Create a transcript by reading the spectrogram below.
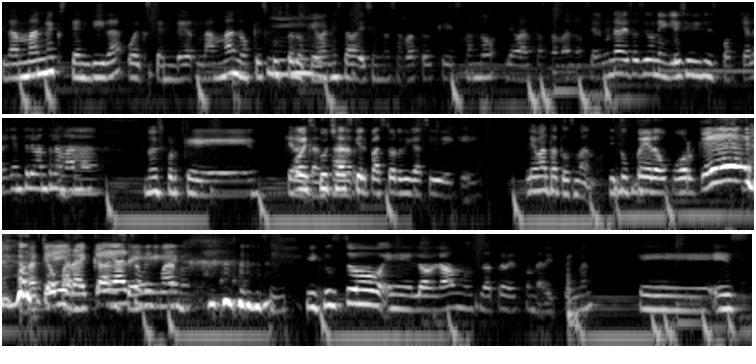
la mano extendida o extender la mano, que es justo lo que Van mm. estaba diciendo hace rato, que es cuando levantas la mano. Si alguna vez has ido a una iglesia y dices, ¿por qué la gente levanta la mano? No es porque... O escuchas que el pastor diga así de que levanta tus manos. Y tú, pero ¿por qué? ¿Para qué? ¿Para qué alzo mis manos? Y justo eh, lo hablábamos la otra vez con David Friedman, que es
